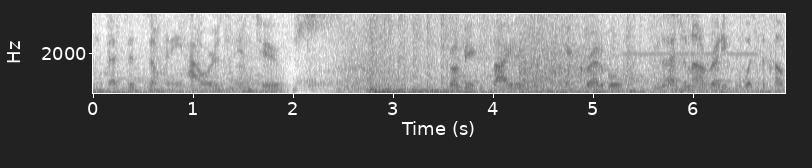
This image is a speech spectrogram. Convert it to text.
invested so many hours into. It's gonna be exciting, incredible. You guys are not ready for what's to come.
